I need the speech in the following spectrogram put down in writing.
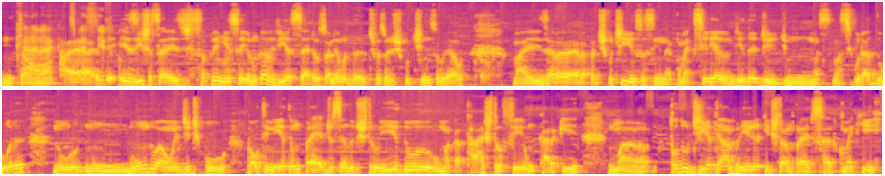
Então, Caraca, é, existe, essa, existe essa premissa aí. Eu nunca vi a série, eu só lembro das pessoas discutindo sobre ela. Mas era, era para discutir isso, assim, né? Como é que seria a vida de, de uma, uma seguradora num, num mundo onde, tipo, volta e meia tem um prédio sendo destruído, uma catástrofe, um cara que. Uma, todo dia tem uma briga que destrói um prédio, sabe? Como é que.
